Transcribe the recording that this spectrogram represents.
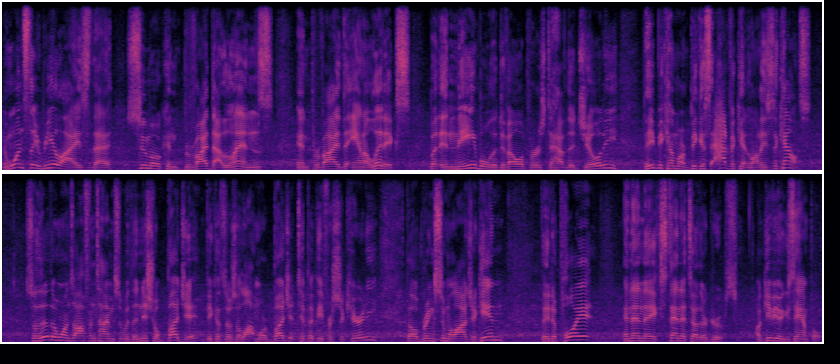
and once they realize that Sumo can provide that lens and provide the analytics, but enable the developers to have the agility, they become our biggest advocate in a lot of these accounts. So they're the ones oftentimes with initial budget, because there's a lot more budget typically for security, they'll bring Sumo Logic in, they deploy it, and then they extend it to other groups. I'll give you an example.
